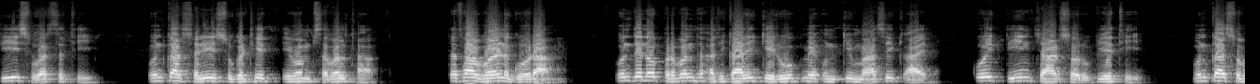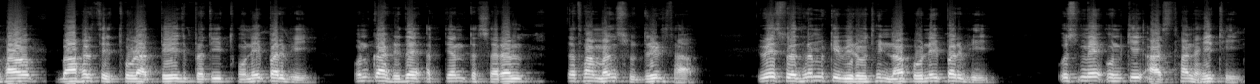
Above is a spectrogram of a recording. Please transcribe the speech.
तीस वर्ष थी। उनका शरीर सुगठित एवं सबल था, तथा वर्ण गोरा। उन दिनों प्रबंध अधिकारी के रूप में उनकी मासिक आय कोई तीन चार सौ रुपये थी। उनका स्वभाव बाहर से थोड़ा तेज प्रतीत होने पर भी उनका हृदय अत्यंत सरल तथा मन सुदृढ़ था। वे स्वधर्म के विरोधी न होने पर भी उसमें उनकी आस्था नहीं थी।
